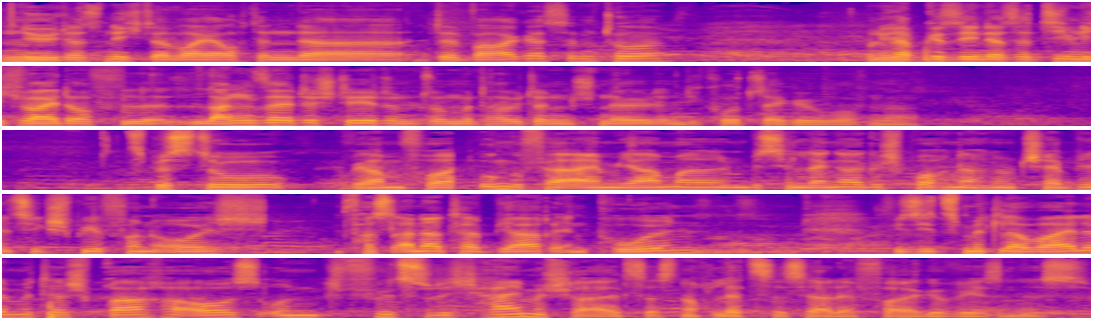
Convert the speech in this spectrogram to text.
Nö, das nicht. Da war ja auch dann der De Vargas im Tor. Und ich habe gesehen, dass er ziemlich weit auf Langseite steht und somit habe ich dann schnell in die Kurzecke geworfen. Ja. Jetzt bist du, wir haben vor ungefähr einem Jahr mal ein bisschen länger gesprochen nach einem Champions League-Spiel von euch, fast anderthalb Jahre in Polen. Wie sieht es mittlerweile mit der Sprache aus und fühlst du dich heimischer, als das noch letztes Jahr der Fall gewesen ist?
